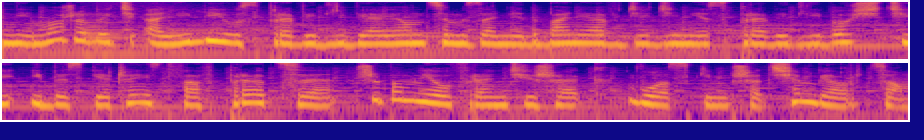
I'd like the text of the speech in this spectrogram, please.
nie może być alibi usprawiedliwiającym zaniedbania w dziedzinie sprawiedliwości i bezpieczeństwa w pracy, przypomniał Franciszek włoskim przedsiębiorcom.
